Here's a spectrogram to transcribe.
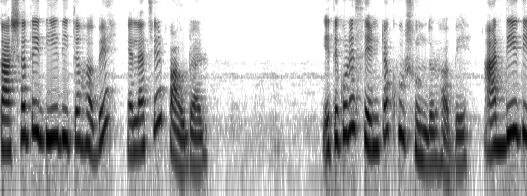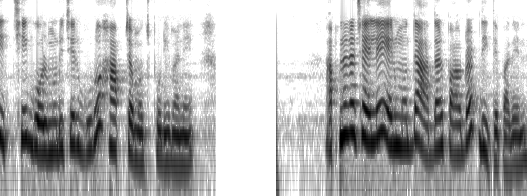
তার সাথে দিয়ে দিতে হবে এলাচের পাউডার। এতে করে সেন্টটা খুব সুন্দর হবে। আর দিয়ে দিচ্ছি গোলমরিচের গুঁড়ো হাফ চামচ পরিমাণে। আপনারা চাইলে এর মধ্যে আদার পাউডার দিতে পারেন।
